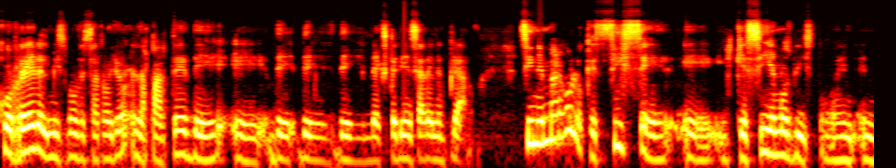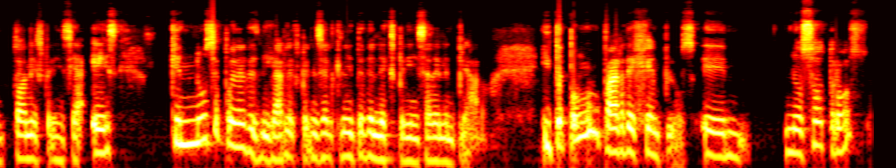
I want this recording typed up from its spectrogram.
correr el mismo desarrollo en la parte de, eh, de la experiencia del empleado. Sin embargo, lo que sí sé eh, y que sí hemos visto en, toda mi experiencia es que no se puede desligar la experiencia del cliente de la experiencia del empleado. Y te pongo un par de ejemplos. Em, nosotros,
